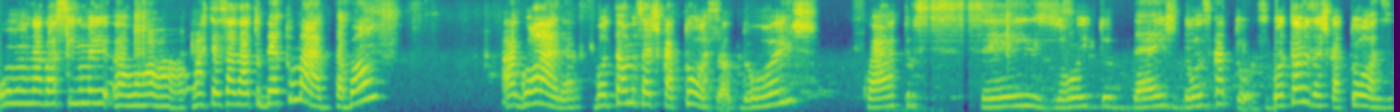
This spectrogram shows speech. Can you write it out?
um negocinho, um artesanato betumado, tá bom? Agora, botamos as 14, ó, 2, 4, 6, 8, 10, 12, 14. Botamos as 14.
